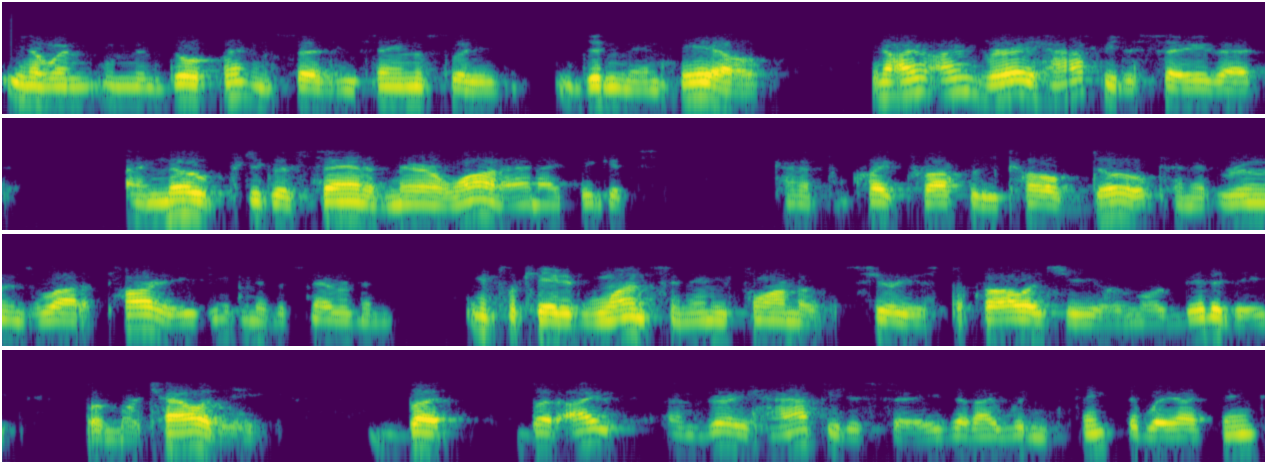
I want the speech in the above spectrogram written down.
you know, when, when Bill Clinton said he famously didn't inhale, you know, I, I'm very happy to say that I'm no particular fan of marijuana, and I think it's kind of quite properly called dope, and it ruins a lot of parties, even if it's never been implicated once in any form of serious pathology or morbidity or mortality. But but I am very happy to say that I wouldn't think the way I think,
